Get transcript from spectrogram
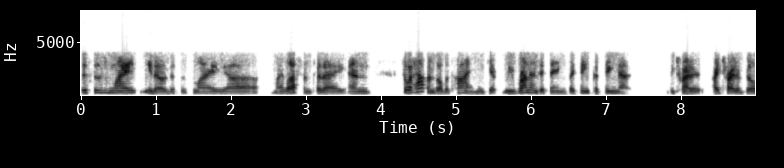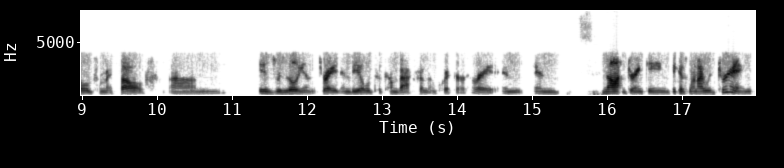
this is my, you know, this is my uh, my lesson today. And so it happens all the time. We get we run into things. I think the thing that we try to I try to build for myself um, is resilience, right? And be able to come back from them quicker, right? And and not drinking because when I would drink,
